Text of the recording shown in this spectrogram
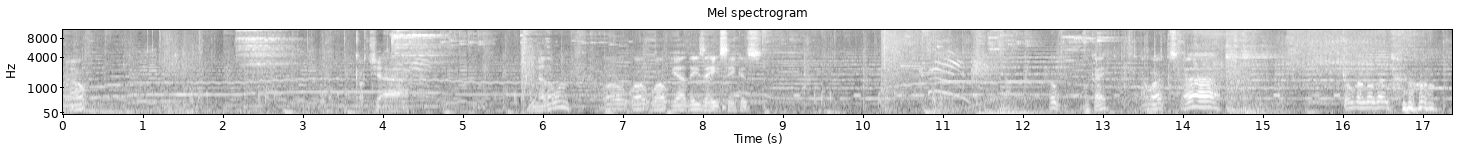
No. Gotcha. Another one? Whoa, whoa, whoa. Yeah, these are heat seekers. Oh, okay. That works. Ah! Go, go, go, go.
